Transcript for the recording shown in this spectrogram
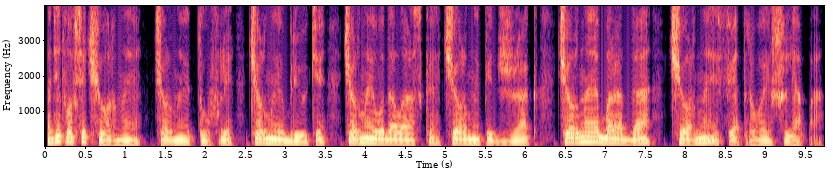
Одет во все черное, черные туфли, черные брюки, черная водолазка, черный пиджак, черная борода, черная фетровая шляпа.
